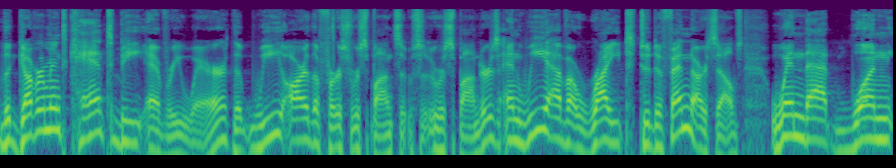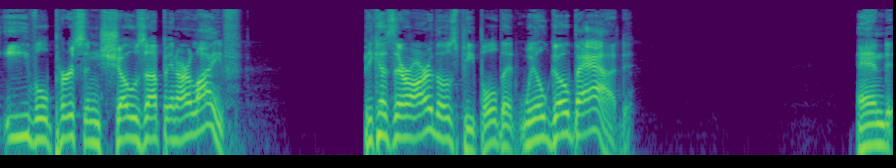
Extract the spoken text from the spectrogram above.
the government can't be everywhere, that we are the first response- responders, and we have a right to defend ourselves when that one evil person shows up in our life. Because there are those people that will go bad. And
